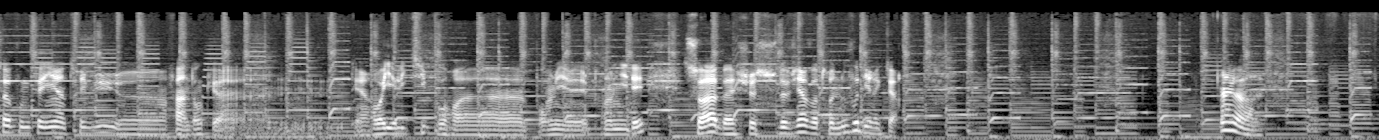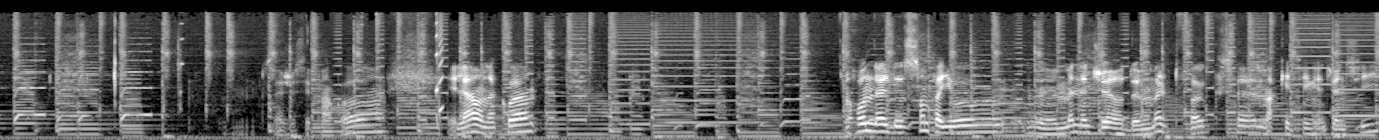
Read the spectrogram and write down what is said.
soit vous me payez un tribut, enfin donc un royalty pour, pour mon idée, soit ben, je deviens votre nouveau directeur. Alors. Ça, je sais pas encore. Et là, on a quoi? Ronaldo Sampaio, euh, manager de Maltfox Marketing Agency,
